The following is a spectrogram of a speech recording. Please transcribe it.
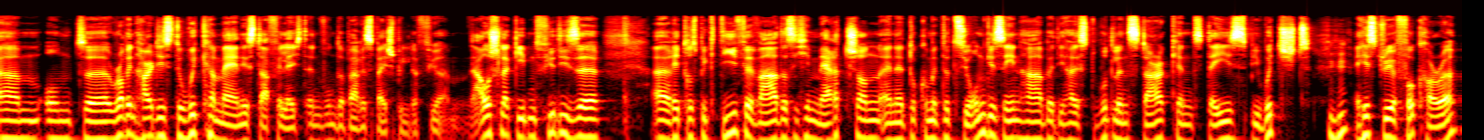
Ähm, und äh, Robin Hardy's The Wicker Man ist da vielleicht ein wunderbares Beispiel dafür. Ausschlaggebend für diese äh, Retrospektive war, dass ich im März schon eine Dokumentation gesehen habe, die heißt Woodlands Dark and Days Bewitched, mhm. A History of Folk Horror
